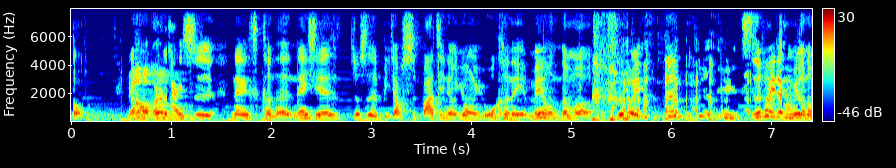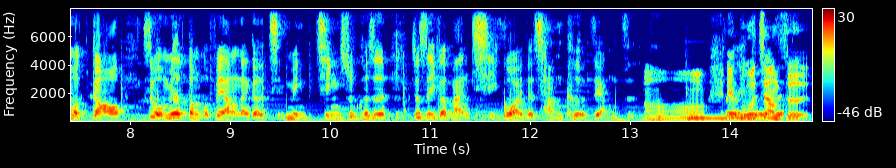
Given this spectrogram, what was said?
懂。然后二来是那可能那些就是比较十八禁的用语，我可能也没有那么词汇，就是语词汇量没有那么高，所以我没有懂得非常那个明清楚。可是就是一个蛮奇怪的常客这样子。哦，哎，不过这样子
